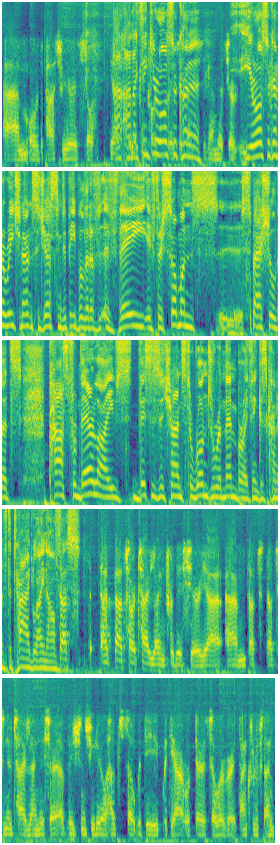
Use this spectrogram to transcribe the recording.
Um, over the past few years, so yeah, and, and I think you're also kind of you're also kind of reaching out and suggesting to people that if, if they if there's someone special that's passed from their lives, this is a chance to run to remember. I think is kind of the tagline of that's. That, that's our tagline for this year. Yeah, um, that's that's a new tagline this year. Vision Studio helped us out with the with the artwork there, so we're very thankful for them.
